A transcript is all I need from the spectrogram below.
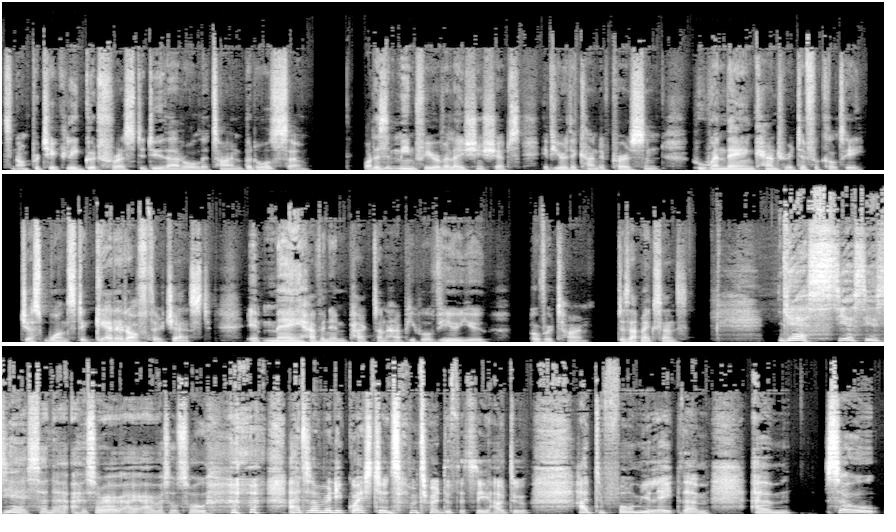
It's not particularly good for us to do that all the time, but also, what does it mean for your relationships if you're the kind of person who, when they encounter a difficulty, just wants to get it off their chest? It may have an impact on how people view you over time. Does that make sense? Yes, yes, yes, yes. And uh, uh sorry, I, I was also I had so many questions. I'm trying to see how to how to formulate them. Um, so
